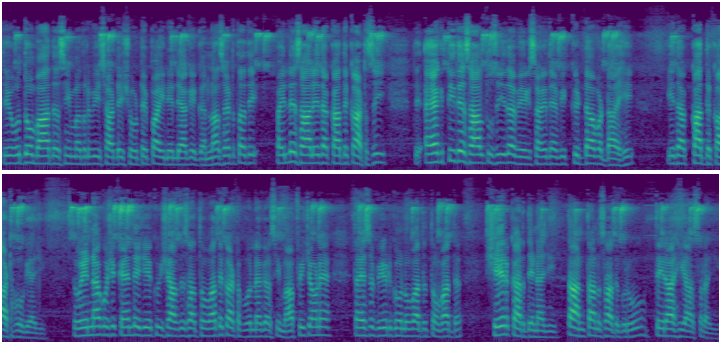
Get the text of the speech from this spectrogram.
ਤੇ ਉਦੋਂ ਬਾਅਦ ਅਸੀਂ ਮਤਲਬ ਵੀ ਸਾਡੇ ਛੋਟੇ ਭਾਈ ਨੇ ਲਿਆ ਕੇ ਗੰਨਾ ਸਿੱਟਤਾ ਤੇ ਪਹਿਲੇ ਸਾਲ ਇਹਦਾ ਕੱਦ ਘੱਟ ਸੀ ਤੇ ਐਗਤੀ ਦੇ ਸਾਲ ਤੁਸੀਂ ਇਹਦਾ ਵੇਖ ਸਕਦੇ ਆ ਵੀ ਕਿੱਡਾ ਵੱਡਾ ਇਹ, ਇਹਦਾ ਕੱਦ ਘੱਟ ਹੋ ਗਿਆ ਜੀ। ਤੋ ਇੰਨਾ ਕੁਝ ਕਹਿੰਦੇ ਜੇ ਕੋਈ ਸ਼ਬਦ ਸਾਥੋਂ ਵੱਧ ਘੱਟ ਬੋਲੇਗਾ, ਅਸੀਂ ਮਾਫੀ ਚਾਹੁੰਦੇ ਹਾਂ। ਤਾਂ ਇਸ ਵੀਡੀਓ ਨੂੰ ਵੱਧ ਤੋਂ ਵੱਧ ਸ਼ੇਅਰ ਕਰ ਦੇਣਾ ਜੀ। ਧੰਨ ਧੰਨ ਸਤਿਗੁਰੂ, ਤੇਰਾ ਹੀ ਆਸਰਾ ਜੀ।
